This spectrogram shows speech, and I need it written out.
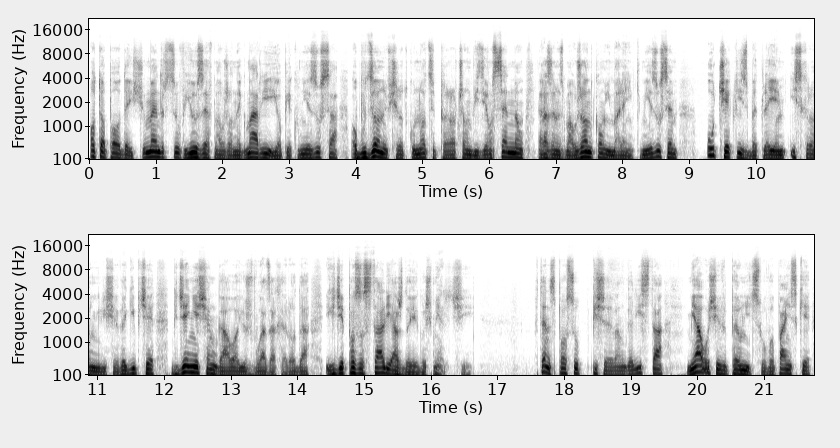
Oto po odejściu mędrców Józef, małżonek Marii i opiekun Jezusa, obudzony w środku nocy proroczą wizją senną, razem z małżonką i maleńkim Jezusem, uciekli z Betlejem i schronili się w Egipcie, gdzie nie sięgała już władza Heroda i gdzie pozostali aż do jego śmierci. W ten sposób, pisze ewangelista, miało się wypełnić słowo pańskie –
